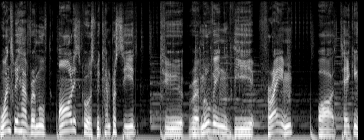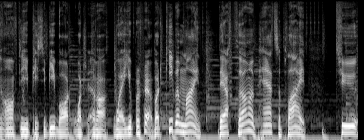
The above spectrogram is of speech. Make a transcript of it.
Once we have removed all the screws we can proceed to removing the frame or taking off the PCB board, whichever way you prefer. But keep in mind, there are thermal pads applied to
